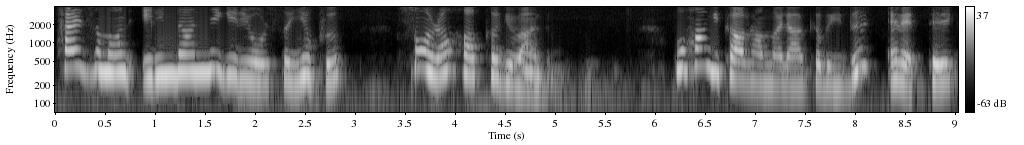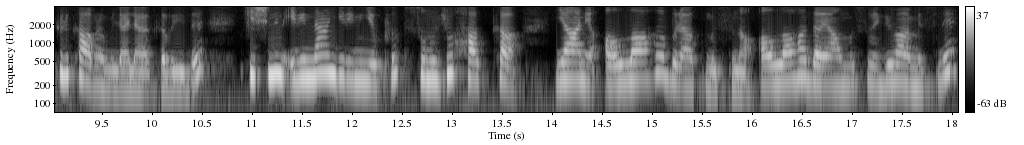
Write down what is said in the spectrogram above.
Her zaman elimden ne geliyorsa yapıp sonra hakka güvendim. Bu hangi kavramla alakalıydı? Evet, tevekkül kavramıyla alakalıydı. Kişinin elinden geleni yapıp sonucu hakka yani Allah'a bırakmasına, Allah'a dayanması ve güvenmesine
